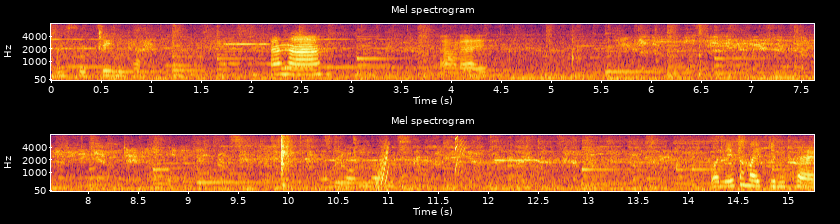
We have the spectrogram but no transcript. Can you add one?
ไม่เสร็จสิ้นค่ะฮันนา วันนี้ทำไมกินแพง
